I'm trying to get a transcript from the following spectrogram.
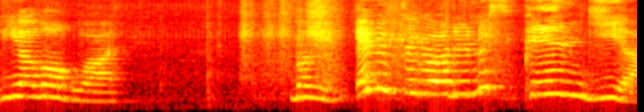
diyalog var. Bakın en üstte gördüğünüz Pangea.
